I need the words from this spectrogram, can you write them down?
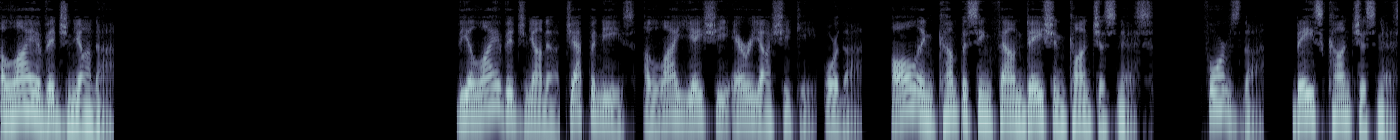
Alayavijñana The Alayavijñana Japanese, Alai Yeshi Ariyashiki, or the all-encompassing foundation consciousness, forms the base consciousness,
